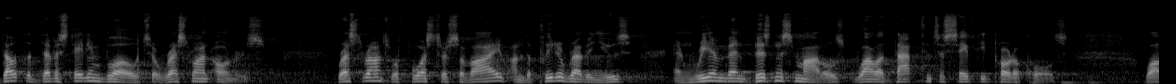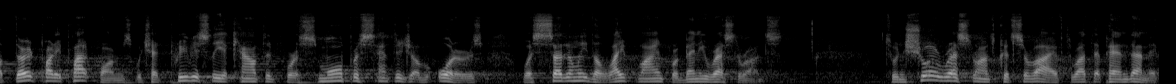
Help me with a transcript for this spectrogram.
dealt a devastating blow to restaurant owners. Restaurants were forced to survive on depleted revenues and reinvent business models while adapting to safety protocols. While third-party platforms, which had previously accounted for a small percentage of orders, were suddenly the lifeline for many restaurants. To ensure restaurants could survive throughout the pandemic,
